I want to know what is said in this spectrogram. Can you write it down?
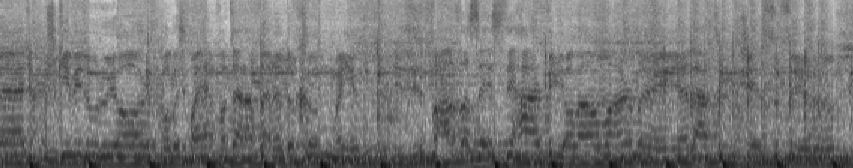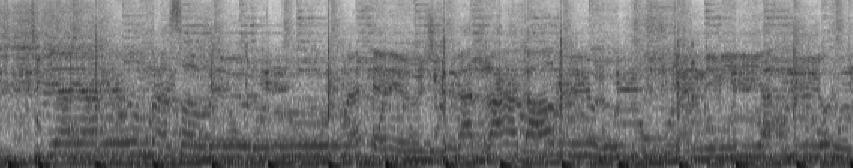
Fırlayacakmış gibi duruyor. Konuşmaya fotoğraflara dokunmayın. Fazla sesli harfi olan var mı? Ya da Türkçe susuyorum. Dünyaya ayağımda sallıyorum. Hey, Hıçkırarak ağlıyorum. Kendimi yaklıyorum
